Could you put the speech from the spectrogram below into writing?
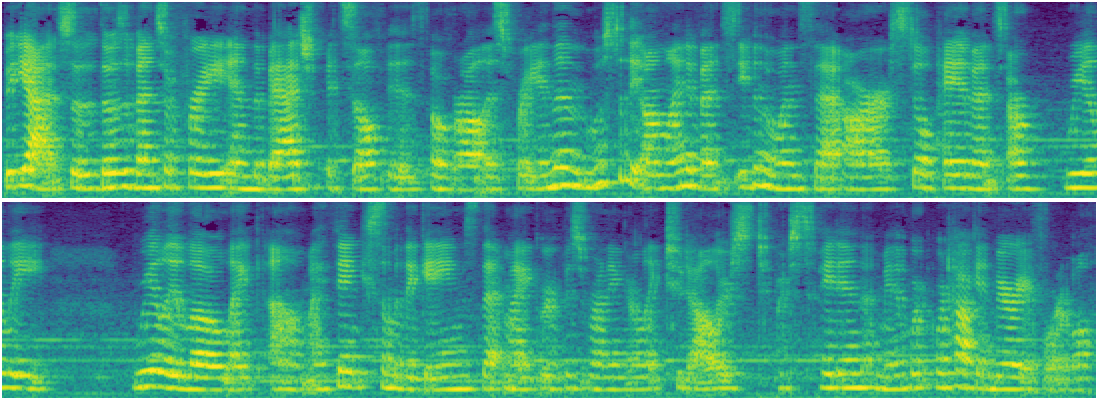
but yeah, so those events are free, and the badge itself is overall is free. And then most of the online events, even the ones that are still pay events, are really really low. Like um, I think some of the games that my group is running are like two dollars to participate in. I mean, we're, we're talking very affordable.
